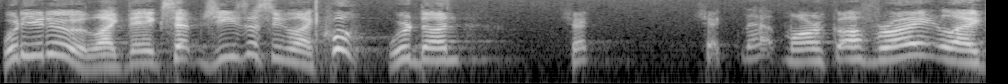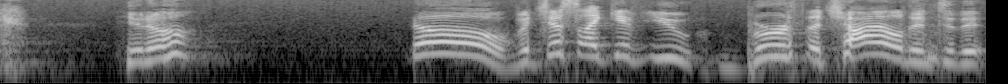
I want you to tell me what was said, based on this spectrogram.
What do you do? Like they accept Jesus and you're like, whew, we're done. Check, check that mark off, right? Like, you know? No, but just like if you birth a child into the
